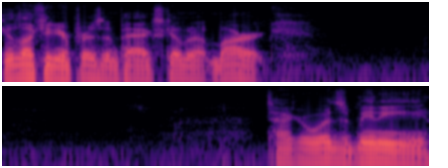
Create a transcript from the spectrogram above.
Good luck in your prison packs coming up, Mark. Tiger Woods mini.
